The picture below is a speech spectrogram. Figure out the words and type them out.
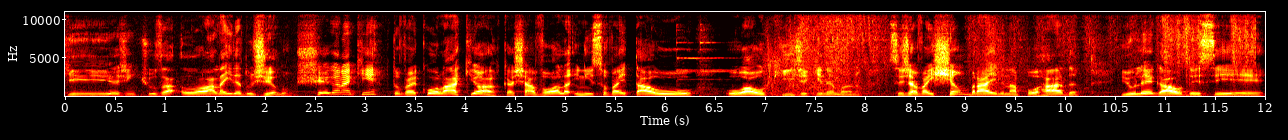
que a gente usa lá na Ilha do Gelo. Chegando aqui, tu vai colar aqui, ó, com a chavola e nisso vai estar tá o, o Aokid aqui, né, mano? Você já vai chambrar ele na porrada e o legal desse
